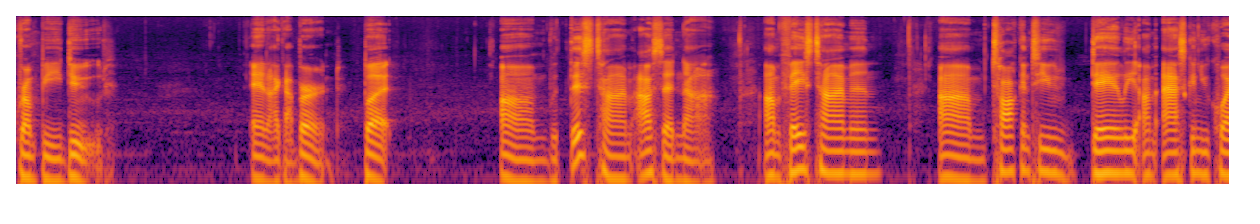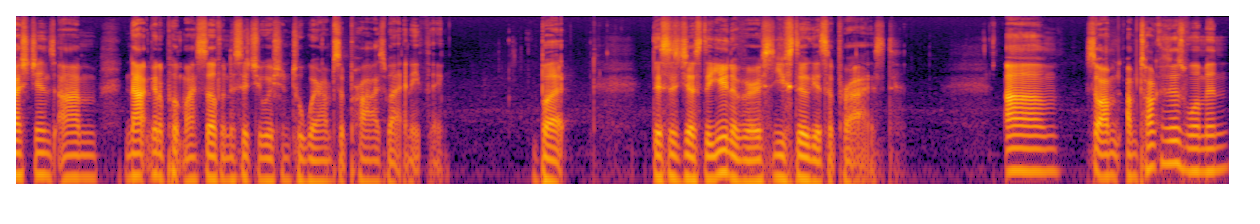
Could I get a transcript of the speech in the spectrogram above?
grumpy dude. And I got burned. But um with this time I said, nah. I'm FaceTiming. I'm talking to you daily. I'm asking you questions. I'm not gonna put myself in a situation to where I'm surprised by anything. But this is just the universe. You still get surprised. Um, so I'm I'm talking to this woman.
